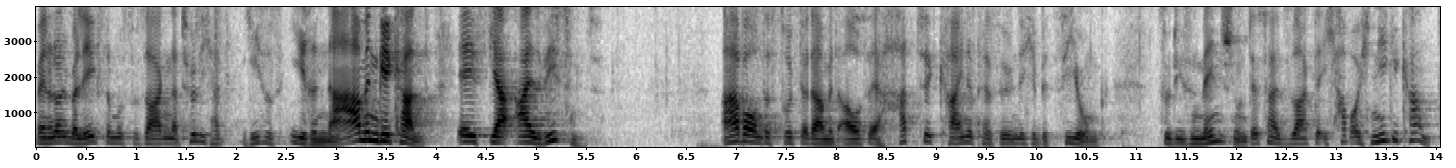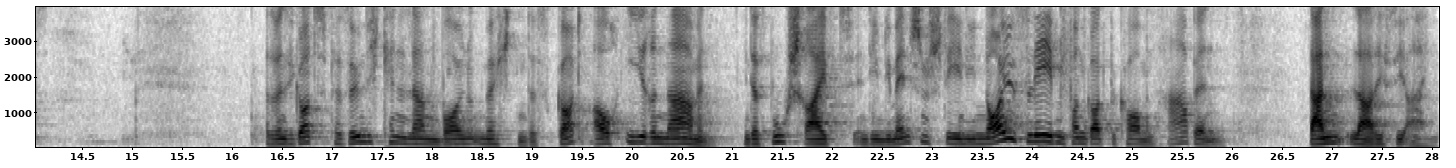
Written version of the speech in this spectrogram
wenn du dann überlegst, dann musst du sagen, natürlich hat Jesus ihren Namen gekannt. Er ist ja allwissend. Aber, und das drückt er damit aus, er hatte keine persönliche Beziehung zu diesen Menschen und deshalb sagt er, ich habe euch nie gekannt. Also wenn Sie Gott persönlich kennenlernen wollen und möchten, dass Gott auch Ihren Namen in das Buch schreibt, in dem die Menschen stehen, die neues Leben von Gott bekommen haben, dann lade ich Sie ein.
